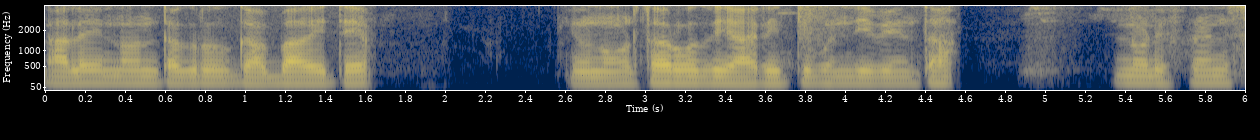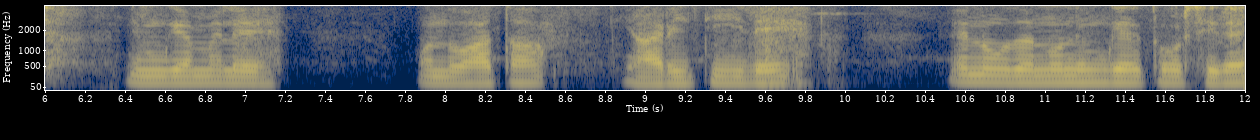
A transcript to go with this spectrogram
ನಾಳೆ ಇನ್ನೊಂದು ಟಗರು ಗಬ್ಬ ಐತೆ. ನೀವು ನೋಡ್ತಾ ಇರ್ಬೋದು ಯಾವ ರೀತಿ ಬಂದಿವೆ ಅಂತ. ನೋಡಿ ಫ್ರೆಂಡ್ಸ್ ನಿಮಗೆ ಆಮೇಲೆ ಒಂದು ವಾತ ಯಾವ ರೀತಿ ಇದೆ ಎನ್ನುವುದನ್ನು ನಿಮಗೆ ತೋರಿಸಿದೆ.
